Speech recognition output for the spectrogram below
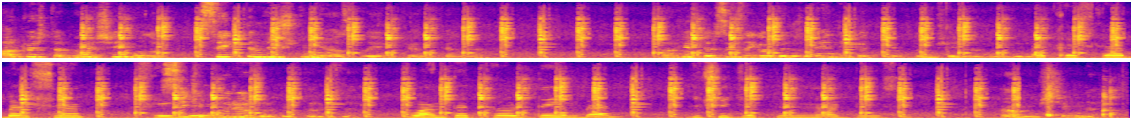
Arkadaşlar böyle şey mi olur? Sektim düştüm ya zıplayıp kendi kendine. Arkadaşlar siz de gördüğünüz en dikkatli yaptığım şeylerden biri. Arkadaşlar ben şu an şeyde Sekip duruyoruz arkadaşlar bize. vandatördeyim ben. Düşecektim neredeyse. Tamam şimdi.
